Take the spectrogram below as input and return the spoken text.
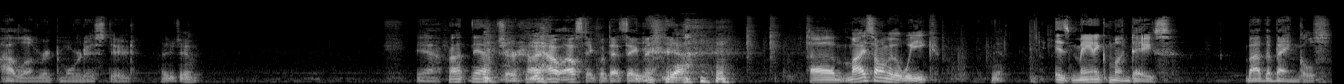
I love Rigamortus, dude. I do too. Yeah, uh, yeah, sure. I, I'll, I'll stick with that statement. Yeah, Uh, my song of the week yeah. is "Manic Mondays" by the Bangles.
